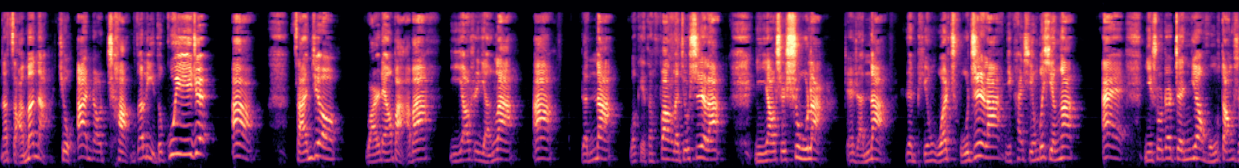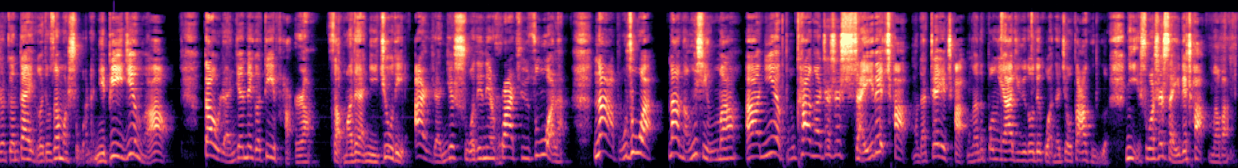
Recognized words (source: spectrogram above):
那咱们呢，就按照厂子里的规矩啊，咱就玩两把吧。你要是赢了啊，人呢，我给他放了就是了。你要是输了，这人呢，任凭我处置了。你看行不行啊？哎，你说这甄建红当时跟戴哥就这么说了，你毕竟啊，到人家那个地盘啊，怎么的，你就得按人家说的那话去做了，那不做那能行吗？啊，你也不看看这是谁的厂子，这厂子的崩牙驹都得管他叫大哥，你说是谁的厂子吧？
